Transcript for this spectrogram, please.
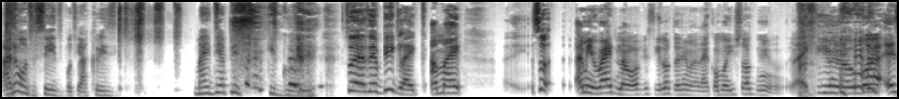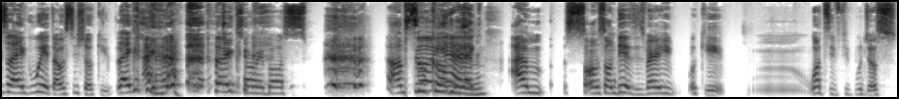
I don't want to say it, but you are crazy. My dear, please keep going. So there's a big like, am I? So I mean, right now, obviously, a lot of them are like, "Oh, you shocked me," like you know. but it's like, wait, I will still shock you. Like, like Sorry, boss. I'm still So, coming. yeah, like, I'm so, on some days it's very okay. mm, What if people just?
